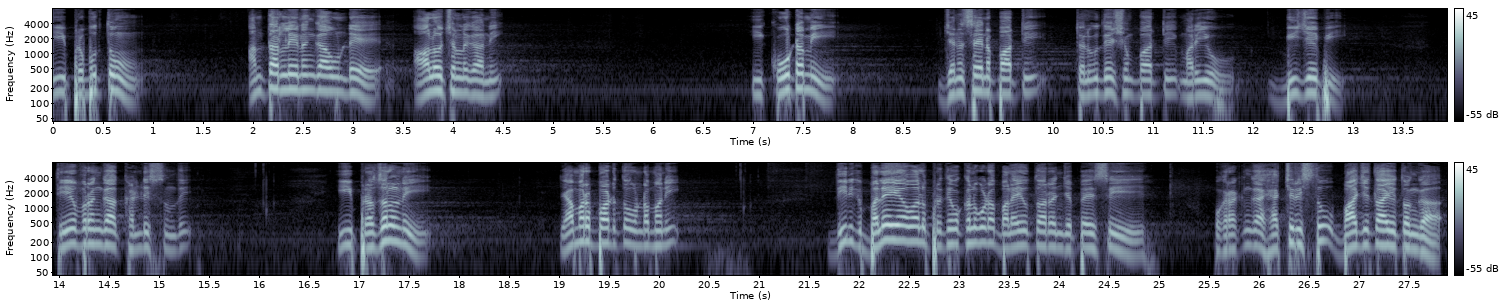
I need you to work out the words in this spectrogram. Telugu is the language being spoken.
ఈ ప్రభుత్వం అంతర్లీనంగా ఉండే ఆలోచనలు కానీ ఈ కూటమి జనసేన పార్టీ తెలుగుదేశం పార్టీ మరియు బీజేపీ తీవ్రంగా ఖండిస్తుంది. ఈ ప్రజలని ఏమరపాటుతో ఉండమని దీనికి బలయ్యే వాళ్ళు ప్రతి ఒక్కరు కూడా బలవుతారని చెప్పేసి ఒక రకంగా హెచ్చరిస్తూ బాధ్యతాయుతంగా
